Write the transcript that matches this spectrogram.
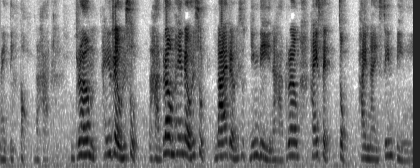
ใน Tik t o อกนะคะ เริ่มให้เร็วที่สุดนะคะ เริ่มให้เร็วที่สุดได้เร็วที่สุดยิ่งดีนะคะ เริ่มให้เสร็จจบภายในสิ้นปีนี้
